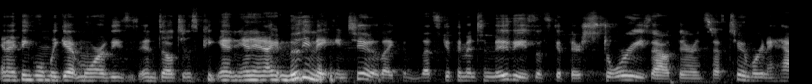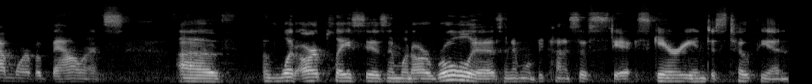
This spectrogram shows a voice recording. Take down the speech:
And I think when we get more of these indulgence and, and, and movie making too, like let's get them into movies, let's get their stories out there and stuff too. And we're going to have more of a balance of of what our place is and what our role is, and it won't be kind of so scary and dystopian.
